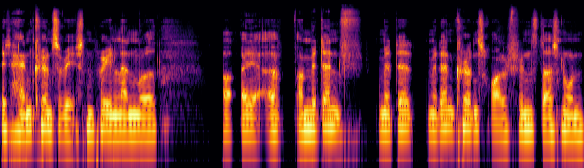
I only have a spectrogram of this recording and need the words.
et handkønsvæsen på en eller anden måde. Og, og, og, og med, den, med, den, med den kønsrolle findes der også nogle,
